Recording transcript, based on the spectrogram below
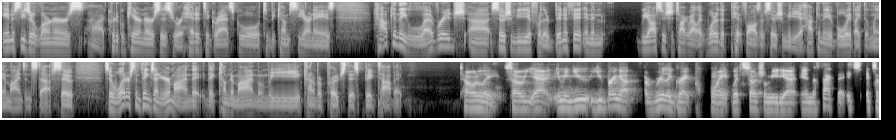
anesthesia learners, uh, critical care nurses who are headed to grad school to become CRNAs. How can they leverage uh, social media for their benefit? And then we also should talk about like what are the pitfalls of social media? How can they avoid like the landmines and stuff? So, so what are some things on your mind that, that come to mind when we kind of approach this big topic? Totally. So yeah, I mean you you bring up a really great point with social media and the fact that it's it's a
